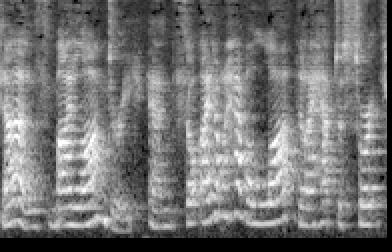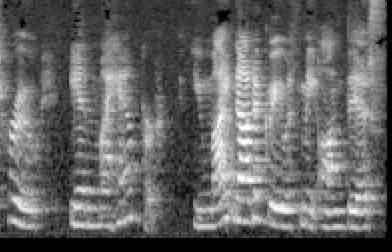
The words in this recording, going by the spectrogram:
does my laundry. And so I don't have a lot that I have to sort through in my hamper. You might not agree with me on this,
